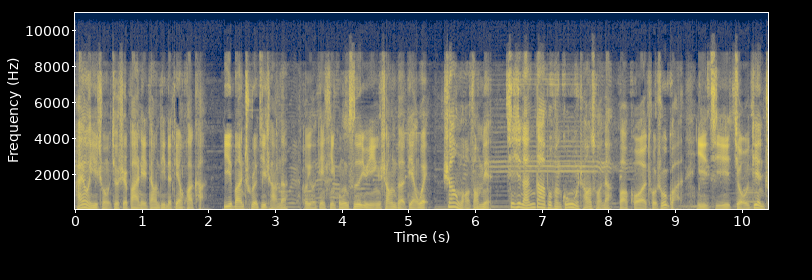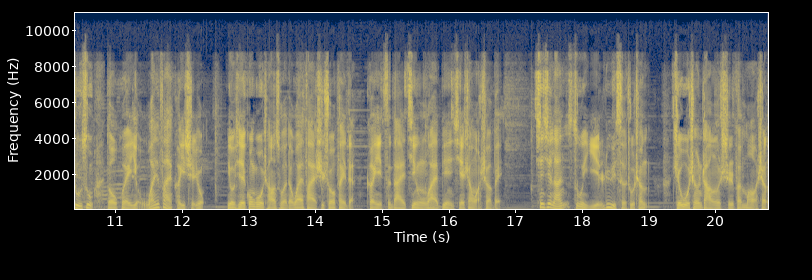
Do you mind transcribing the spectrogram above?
还有一种就是办理当地的电话卡，一般出了机场呢，都有电信公司运营商的电位。上网方面，新西兰大部分公共场所呢，包括图书馆以及酒店住宿，都会有 WiFi 可以使用。有些公共场所的 WiFi 是收费的，可以自带境外便携上网设备。新西兰素以绿色著称。植物生长十分茂盛，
